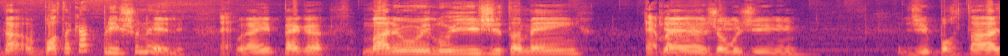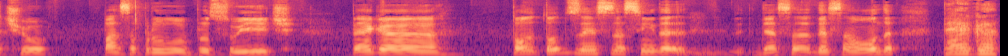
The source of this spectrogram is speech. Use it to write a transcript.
Dá bota capricho nele. É. Aí pega Mario e Luigi também, É, que é jogo de. de portátil, passa pro, pro Switch, pega. to- todos esses assim da- dessa, dessa onda. Pega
